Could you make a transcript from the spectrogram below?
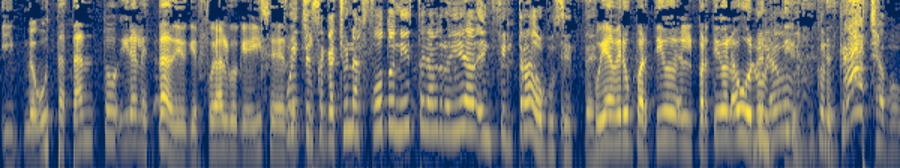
y me gusta tanto ir al estadio, que fue algo que hice desde Fuiste, sacaste una foto en Instagram otro día infiltrado pusiste. Fui a ver un partido, el partido de la U, el último. Con cacha, po,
